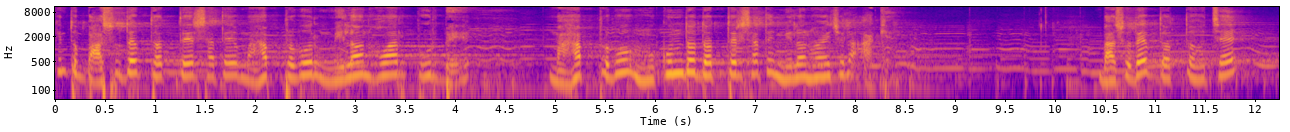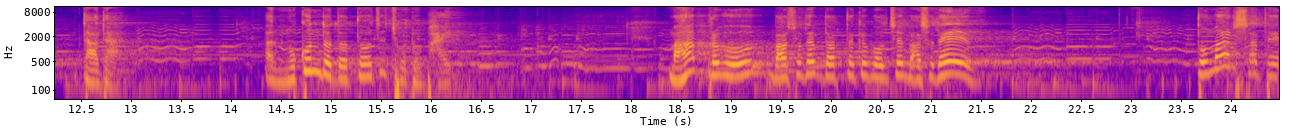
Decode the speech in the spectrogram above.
কিন্তু বাসুদেব দত্তের সাথে মহাপ্রভুর মিলন হওয়ার পূর্বে মহাপ্রভু মুকুন্দ দত্তের সাথে মিলন হয়েছিল আগে। বাসুদেব দত্ত হচ্ছে দাদা আর মুকুন্দ দত্ত হচ্ছে ছোট ভাই। মহাপ্রভু বাসুদেব দত্তকে বলছে, বাসুদেব তোমার সাথে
